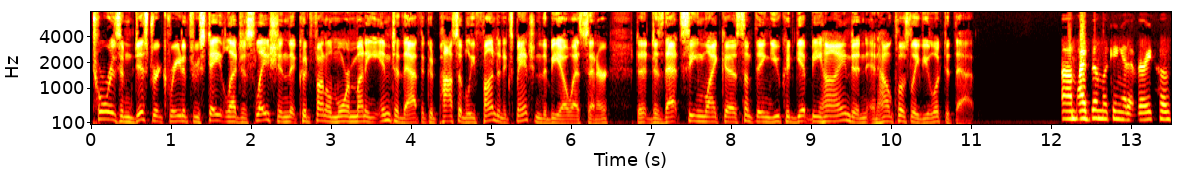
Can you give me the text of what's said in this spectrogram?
tourism district created through state legislation that could funnel more money into that, that could possibly fund an expansion of the BOS Center. D- does that seem like uh, something you could get behind? And, and how closely have you looked at that? Um, I've been looking at it very close,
